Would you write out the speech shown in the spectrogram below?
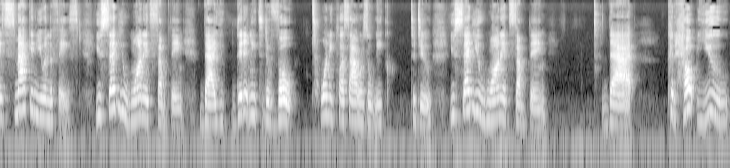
It's smacking you in the face. You said you wanted something that you didn't need to devote 20 plus hours a week to do. You said you wanted something that could help you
